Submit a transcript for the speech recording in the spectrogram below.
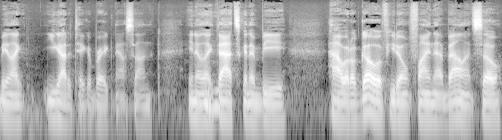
being like, "You got to take a break now, son." You know, like that's going to be how it'll go if you don't find that balance. So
